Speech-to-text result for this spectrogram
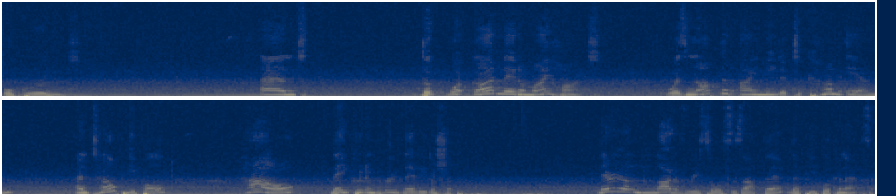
or groomed. And the, what God laid on my heart was not that I needed to come in and tell people how they could improve their leadership. There are a lot of resources out there that people can access.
